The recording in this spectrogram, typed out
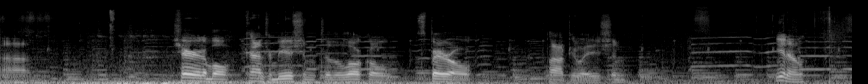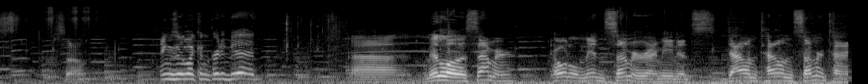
uh, charitable contribution to the local sparrow population. You know, so things are looking pretty good. Uh, middle of the summer, total midsummer. I mean, it's downtown summertime.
